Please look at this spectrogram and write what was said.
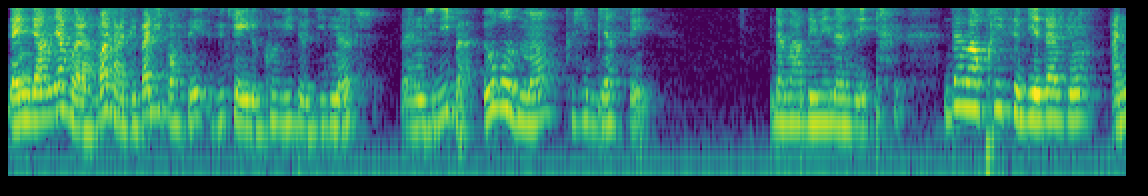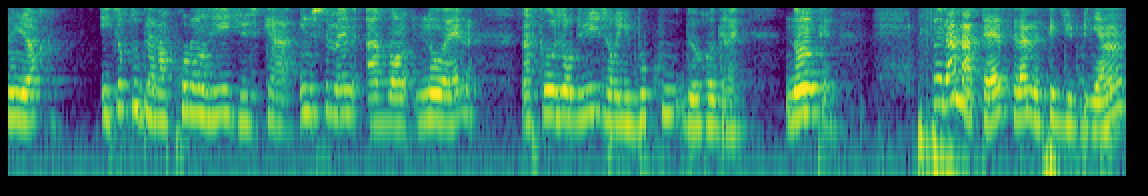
L'année dernière, voilà, moi j'arrêtais pas d'y penser, vu qu'il y a eu le Covid-19, ben, je me suis dit, ben, heureusement que j'ai bien fait d'avoir déménagé, d'avoir pris ce billet d'avion à New York et surtout de l'avoir prolongé jusqu'à une semaine avant Noël parce qu'aujourd'hui, j'aurais eu beaucoup de regrets. Donc, cela m'apaise, cela me fait du bien.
